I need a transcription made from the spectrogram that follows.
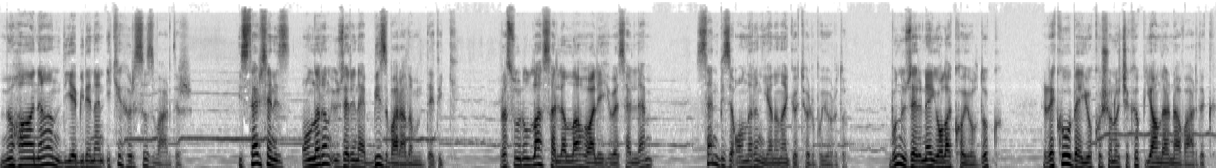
Mühanan diye bilinen iki hırsız vardır. İsterseniz onların üzerine biz varalım dedik. Resulullah sallallahu aleyhi ve sellem sen bizi onların yanına götür buyurdu. Bunun üzerine yola koyulduk. Rekube yokuşunu çıkıp yanlarına vardık.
